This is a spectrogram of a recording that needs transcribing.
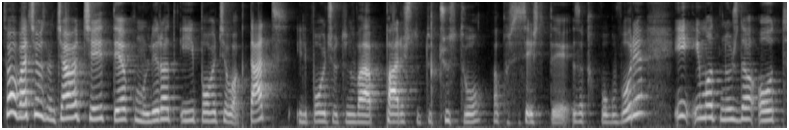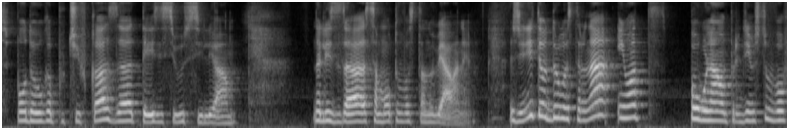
Това обаче означава, че те акумулират и повече лактат или повече от това парещото чувство, ако се сещате за какво говоря, и имат нужда от по-дълга почивка за тези си усилия, нали, за самото възстановяване. Жените от друга страна имат по-голямо предимство в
